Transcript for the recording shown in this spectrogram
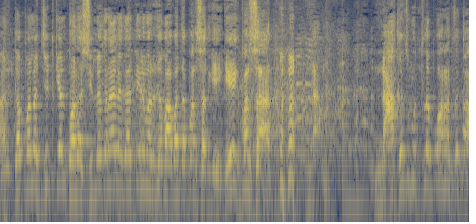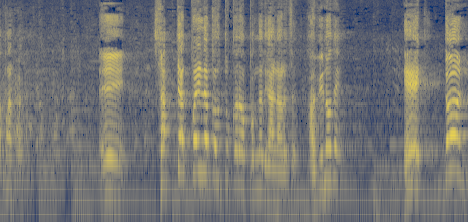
आणि कपाला चिटकेल थोडा शिल्लक राहिला का तिने म्हणायचं बाबाचा प्रसाद घे घे एक प्रसाद. ना- नाकच गुतलं पोराचं कापात. ए सप्त्यात पहिलं कौतुक करावं पंगत घालणारच. हा विनोद आहे. एक दोन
